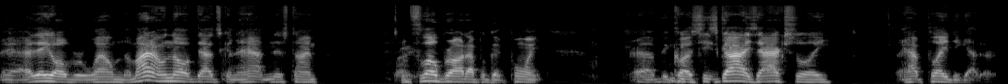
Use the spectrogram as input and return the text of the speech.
yeah, they overwhelmed them. I don't know if that's going to happen this time. And Flo brought up a good point uh, because these guys actually have played together,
